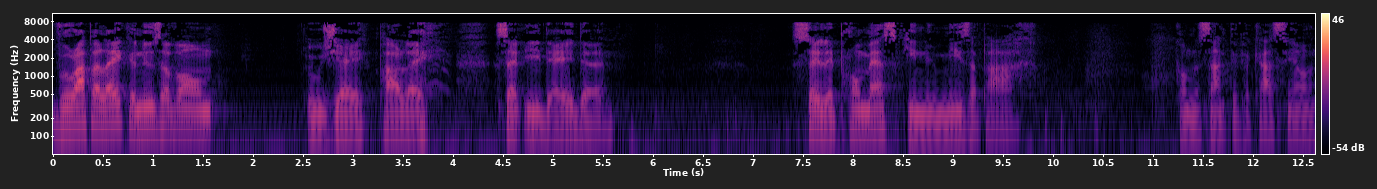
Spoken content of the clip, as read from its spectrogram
Vous rappelez que nous avons, ou j'ai parlé, cette idée de, c'est les promesses qui nous misent à part, comme la sanctification.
